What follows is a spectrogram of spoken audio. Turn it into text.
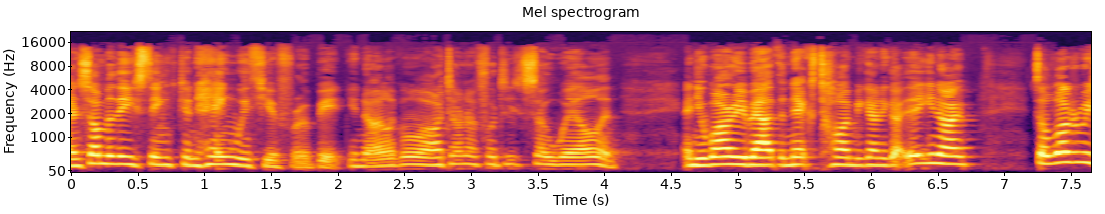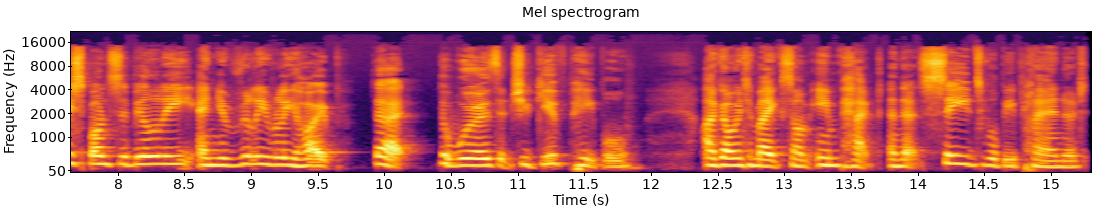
And some of these things can hang with you for a bit, you know, like, oh, I don't know if I did so well. And, and you worry about the next time you're going to go, you know, it's a lot of responsibility. And you really, really hope that the words that you give people are going to make some impact and that seeds will be planted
